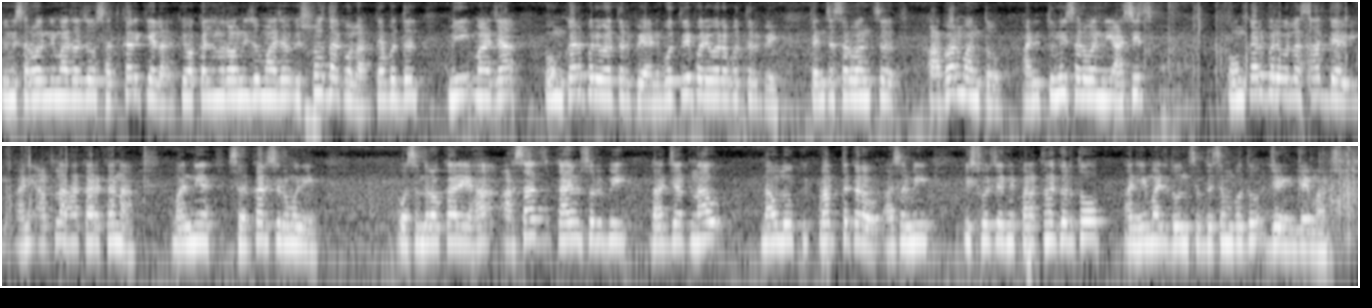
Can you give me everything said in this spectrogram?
तुम्ही सर्वांनी माझा जो सत्कार केला किंवा कल्याणरावनी जो माझा विश्वास दाखवला त्याबद्दल मी माझ्या ओंकार परिवारातर्फे आणि बोत्री परिवारातर्फे त्यांचं सर्वांचं आभार मानतो आणि तुम्ही सर्वांनी अशीच ओंकार परिवाराला साथ द्यावी आणि आपला हा कारखाना मान्य सहकार शिरोमणी वसंतराव काळे हा असाच कायमस्वरूपी राज्यात नाव नावलौकिक प्राप्त करावं असं मी ईश्वरचरणी प्रार्थना करतो आणि हे माझे दोन शब्द संबोधतो जय हिंद जय महाराष्ट्र.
